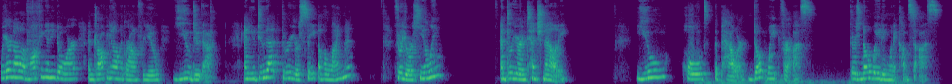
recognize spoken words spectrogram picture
we are not uh, unlocking any door and dropping it on the ground for you. You do that. And you do that through your state of alignment, through your healing, and through your intentionality. You hold the power. Don't wait for us. There's no waiting when it comes to us.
